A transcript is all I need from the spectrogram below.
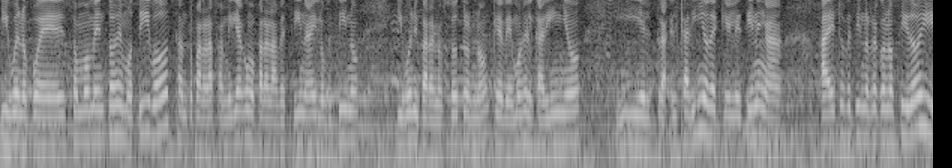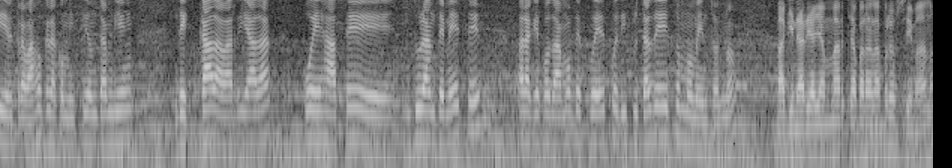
Y bueno, pues son momentos emotivos, tanto para la familia como para las vecinas y los vecinos, y bueno, y para nosotros, ¿no? Que vemos el cariño y el, tra- el cariño de que le tienen a, a estos vecinos reconocidos y el trabajo que la comisión también de cada barriada pues hace durante meses para que podamos después pues disfrutar de estos momentos, ¿no? Maquinaria ya en marcha para la próxima, ¿no?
